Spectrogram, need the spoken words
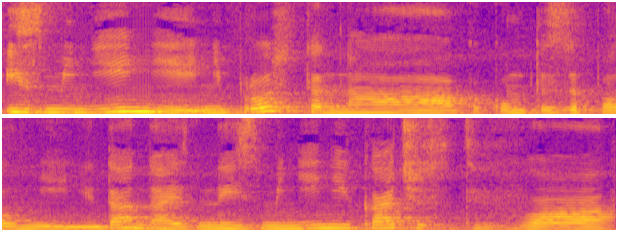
изменении не просто на каком-то заполнении, да, на, на изменении качества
